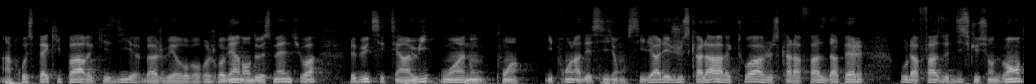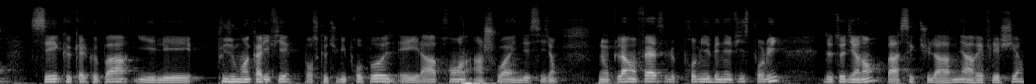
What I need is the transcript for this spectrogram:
un prospect qui part et qui se dit bah, je, vais, reviens dans deux semaines, tu vois. Le but, c'est que tu aies un oui ou un non, point. Il prend la décision. S'il est allé jusqu'à là avec toi, jusqu'à la phase d'appel ou la phase de discussion de vente, c'est que quelque part, il est plus ou moins qualifié pour ce que tu lui proposes et il a à prendre un choix, une décision. Donc là, en fait, le premier bénéfice pour lui de te dire non, bah, c'est que tu l'as amené à réfléchir.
